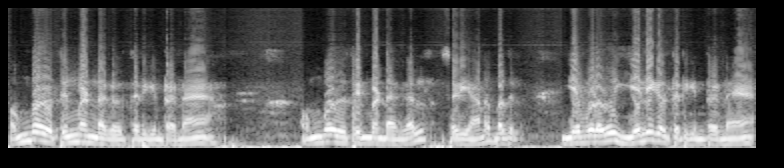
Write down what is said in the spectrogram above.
ஒன்பது தின்பண்டங்கள் தெரிகின்றன. ஒன்பது தின்பண்டங்கள் சரியான பதில். எவ்வளவு எலிகள் தெரிகின்றன?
